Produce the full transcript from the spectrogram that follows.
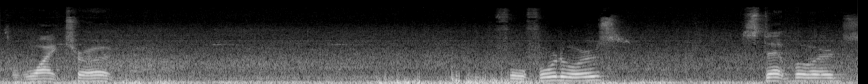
It's a white truck. Full four doors, step boards,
